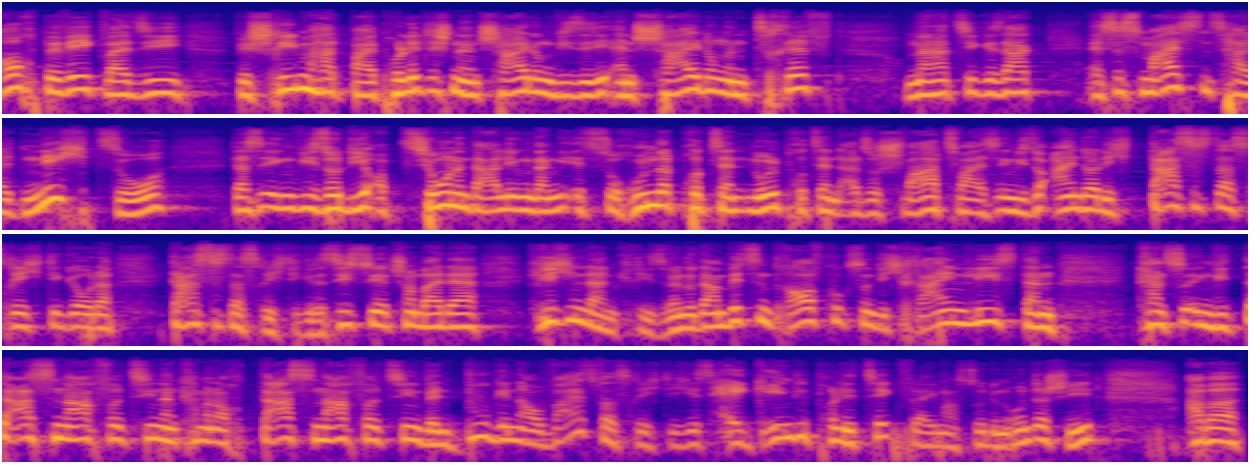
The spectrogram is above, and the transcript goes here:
auch bewegt, weil sie beschrieben hat bei politischen Entscheidungen, wie sie die Entscheidungen trifft. Und dann hat sie gesagt, es ist meistens halt nicht so, dass irgendwie so die Optionen da liegen dann ist so 100 Prozent, 0 Prozent, also schwarz-weiß, irgendwie so eindeutig, das ist das Richtige oder das ist das Richtige. Das siehst du jetzt schon bei der Griechenland-Krise. Wenn du da ein bisschen drauf guckst und dich reinliest, dann kannst du irgendwie das nachvollziehen, dann kann man auch das nachvollziehen, wenn du genau weißt, was richtig ist. Hey, geh in die Politik, vielleicht machst du den Unterschied. Aber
